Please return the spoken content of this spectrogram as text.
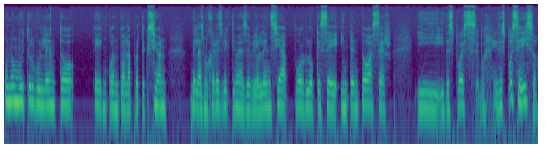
uno muy turbulento en cuanto a la protección de las mujeres víctimas de violencia por lo que se intentó hacer y, después y después se hizo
